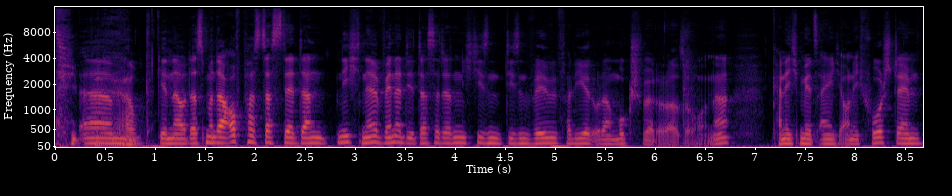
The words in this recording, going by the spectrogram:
Ähm, genau, dass man da aufpasst, dass der dann nicht, ne, wenn er dass er dann nicht diesen, diesen Willen verliert oder mucksch wird oder so, ne? Kann ich mir jetzt eigentlich auch nicht vorstellen.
